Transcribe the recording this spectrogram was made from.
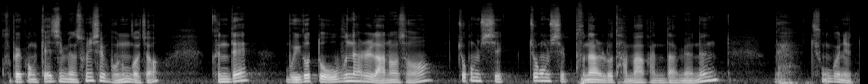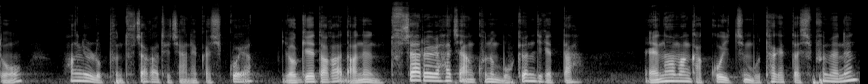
900원 깨지면 손실 보는 거죠. 근데 뭐 이것도 5분할을 나눠서 조금씩 조금씩 분할로 담아 간다면은 네, 충분히 또 확률 높은 투자가 되지 않을까 싶고요. 여기에다가 나는 투자를 하지 않고는 못 견디겠다. 엔화만 갖고 있지 못하겠다 싶으면은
